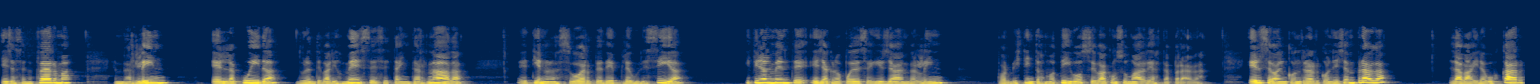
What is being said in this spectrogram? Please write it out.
Ella se enferma en Berlín, él la cuida durante varios meses, está internada, eh, tiene una suerte de pleuresía y finalmente ella que no puede seguir ya en Berlín por distintos motivos se va con su madre hasta Praga. Él se va a encontrar con ella en Praga, la va a ir a buscar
